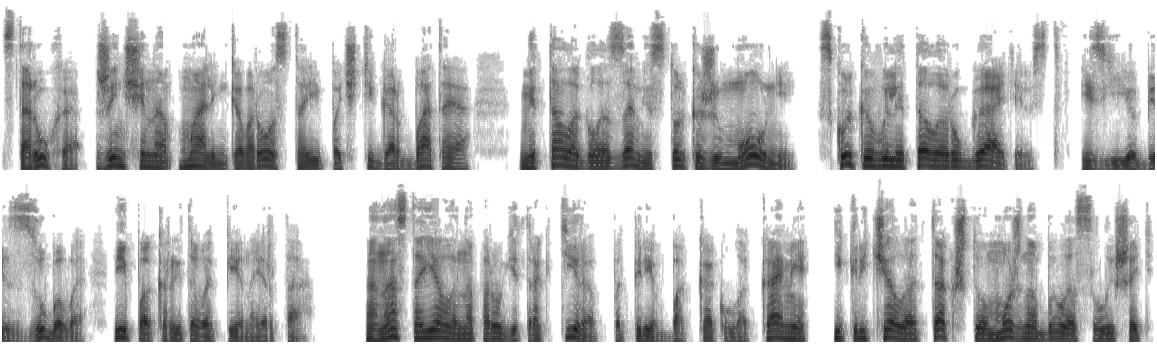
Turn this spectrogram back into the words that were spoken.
Старуха, женщина маленького роста и почти горбатая, метала глазами столько же молний, сколько вылетало ругательств из ее беззубого и покрытого пеной рта. Она стояла на пороге трактира, подперев бока кулаками, и кричала так, что можно было слышать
